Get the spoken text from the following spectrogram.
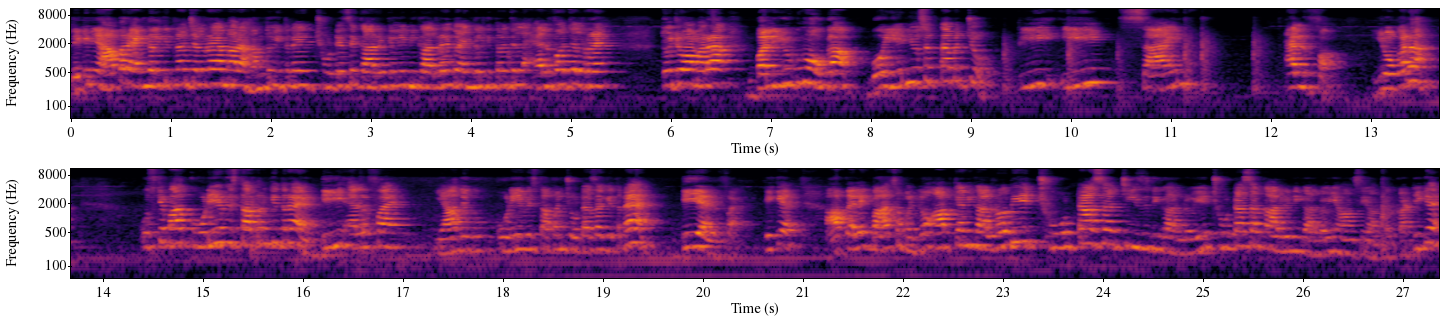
लेकिन यहाँ पर एंगल कितना चल रहा है हमारा? हम तो इतने छोटे से कार्य के लिए निकाल रहे हैं तो एंगल कितना चल रहा है? एल्फा चल रहा है। तो जो हमारा बल युग्म होगा, वो ये नहीं हो सकता बच्चों। पीई साइन एल्फा ये होगा ना? उसके बाद कोणीय विस्थापन कितना है? डी एल्फा है। यहाँ देखो, कोणीय विस्थापन छोटा सा कितना है? डी एल्फा है, ठीक है? आप पहले एक बात समझ लो, आप क्या निकाल रहे हो अभी? ये छोटा सा चीज़ निकाल रहे हो, ये छोटा सा कार्य निकाल रहे हो यहाँ से यहाँ तक का, ठीक है?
